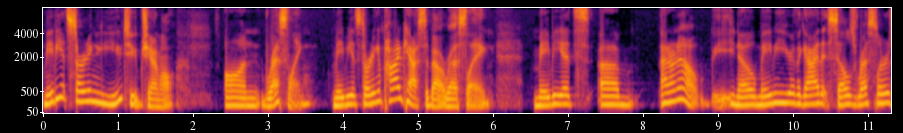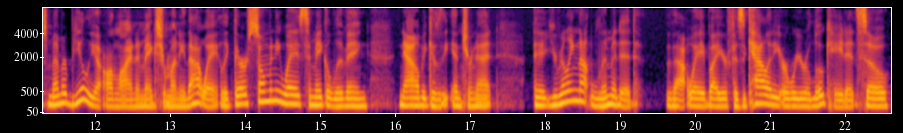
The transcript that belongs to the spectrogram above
Maybe it's starting a YouTube channel on wrestling. Maybe it's starting a podcast about wrestling. Maybe it's um I don't know. You know, maybe you're the guy that sells wrestlers memorabilia online and makes your money that way. Like there are so many ways to make a living now because of the internet. Uh, you're really not limited that way by your physicality or where you're located. So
